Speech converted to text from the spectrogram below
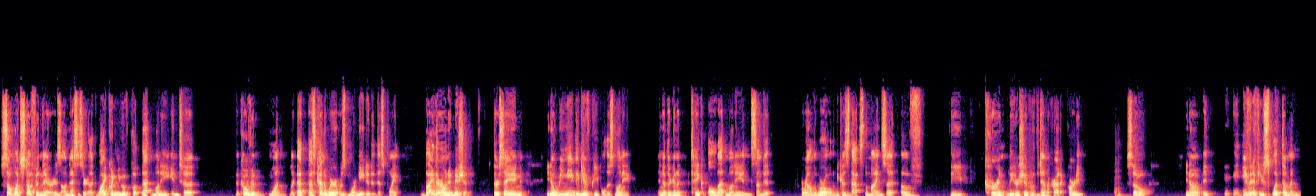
so much stuff in there is unnecessary. Like, why couldn't you have put that money into the COVID one. Like that, that's kind of where it was more needed at this point. By their own admission, they're saying, you know, we need to give people this money, and that they're going to take all that money and send it around the world because that's the mindset of the current leadership of the Democratic Party. So, you know, it even if you split them and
